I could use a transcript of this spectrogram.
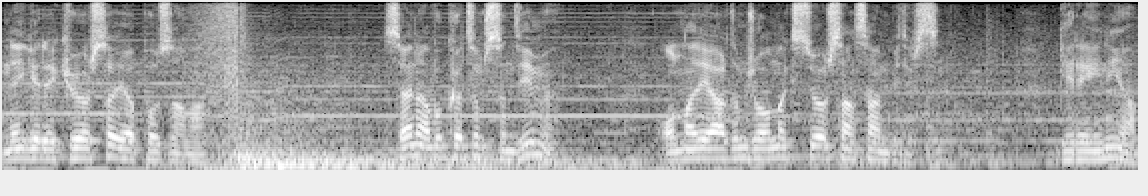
Ne gerekiyorsa yap o zaman. Sen avukatımsın değil mi? Onlara yardımcı olmak istiyorsan sen bilirsin. Gereğini yap.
